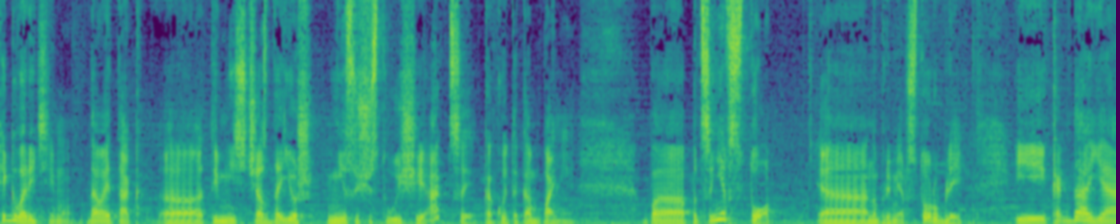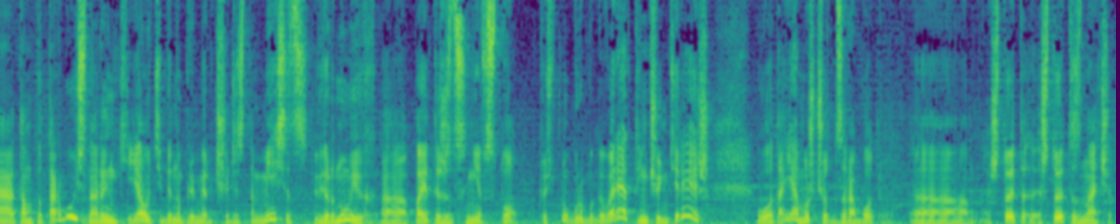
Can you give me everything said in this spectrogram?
и говорите ему, давай так, э, ты мне сейчас даешь несуществующие акции какой-то компании по, по цене в 100, э, например, 100 рублей. И когда я там поторгуюсь на рынке, я у тебя, например, через там месяц верну их а, по этой же цене в 100. То есть, ну, грубо говоря, ты ничего не теряешь, вот, а я, может, что-то заработаю. А, что, это, что это значит?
